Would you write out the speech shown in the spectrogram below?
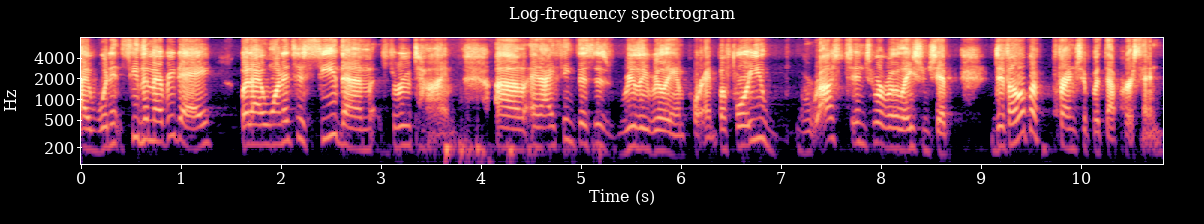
I wouldn't see them every day, but I wanted to see them through time. Um, and I think this is really, really important. Before you rush into a relationship, develop a friendship with that person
